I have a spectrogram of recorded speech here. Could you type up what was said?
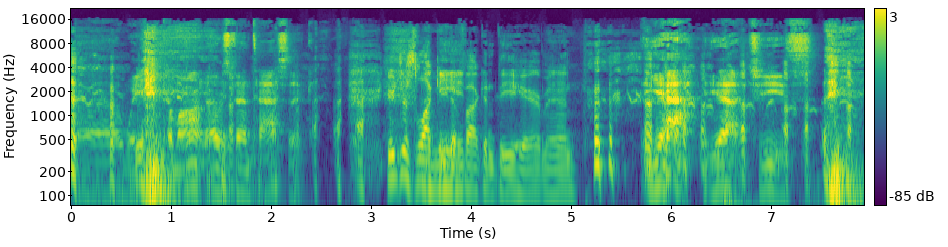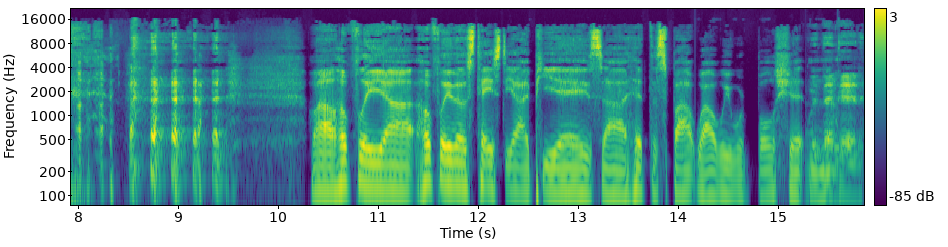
Uh, waiting to come on. That was fantastic. You're just lucky to mean- fucking be here, man. Yeah, yeah, jeez. Well, hopefully, uh, hopefully those tasty IPAs uh, hit the spot while we were bullshitting. They did.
